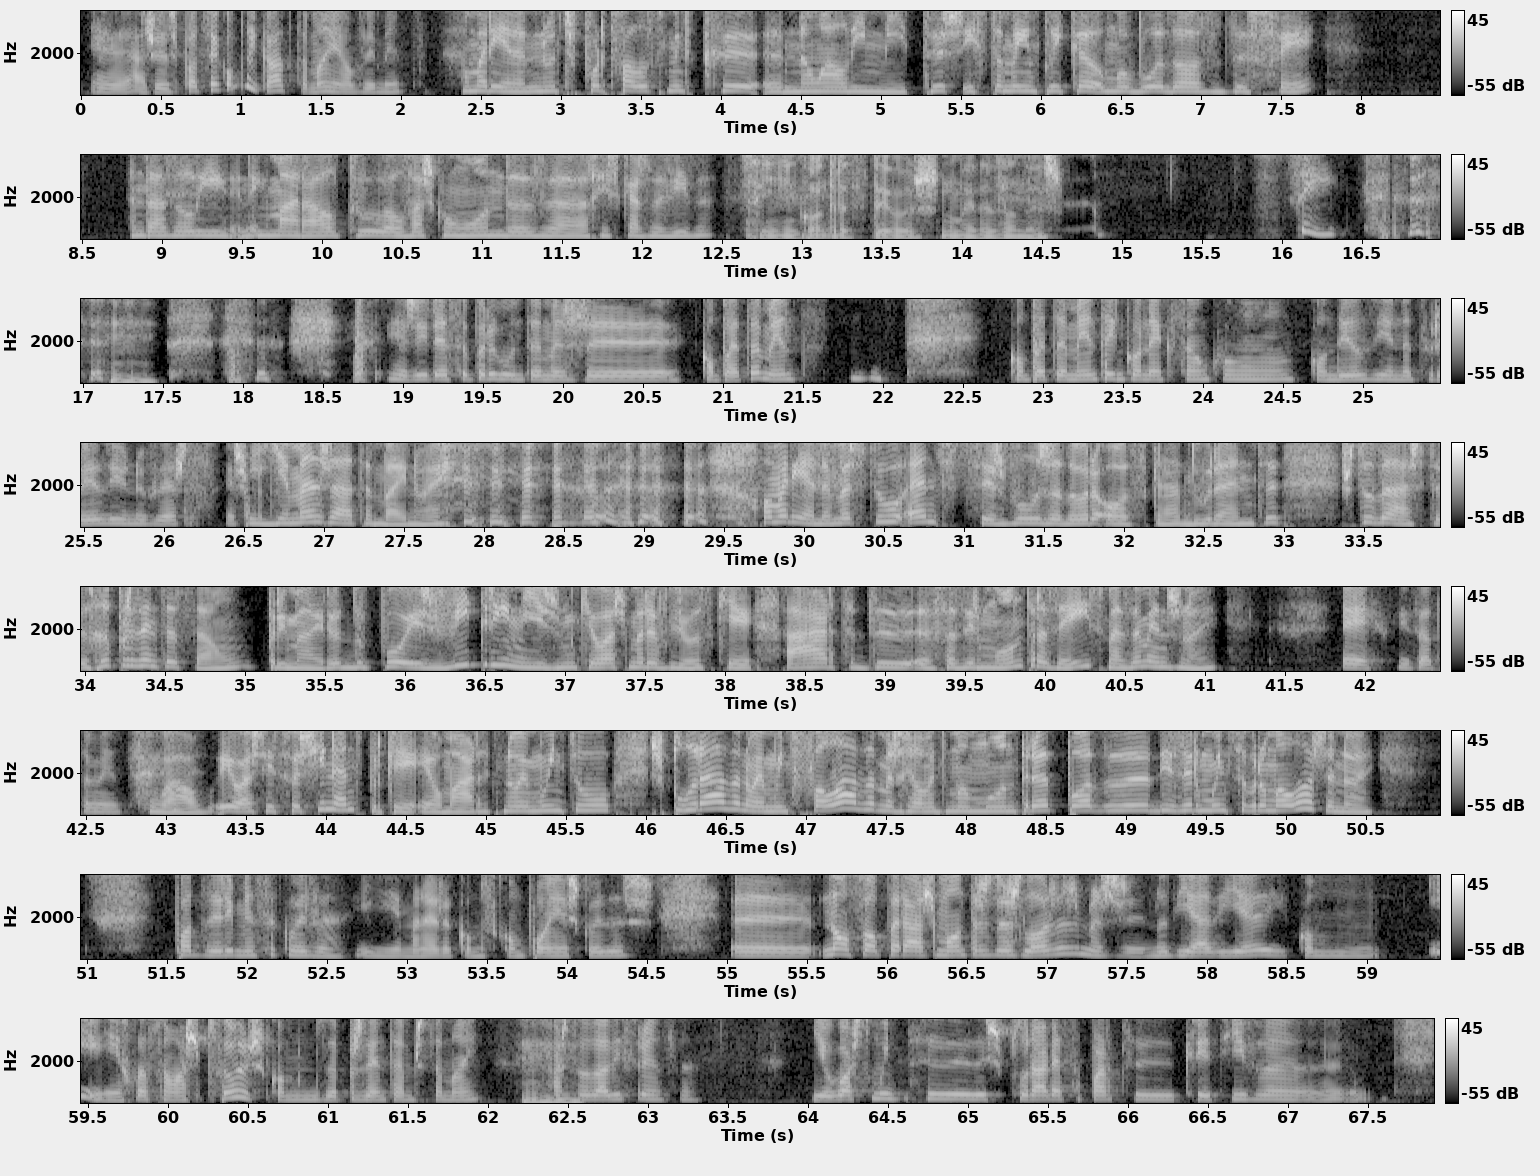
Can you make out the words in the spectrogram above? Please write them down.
É, às vezes pode ser complicado também, obviamente. Oh, Mariana, no desporto fala-se muito que uh, não há limites. Isso também implica uma boa dose de fé? Andas ali em mar alto, a levares com ondas, a arriscares a vida? Sim, encontra-se Deus no meio das ondas. Sim. Uhum. é giro essa pergunta, mas uh, completamente. Completamente em conexão com, com Deus e a natureza e o universo. É e a manjar também, não é? oh Mariana, mas tu antes de seres velejadora, ou se calhar durante, estudaste representação primeiro, depois vitrinismo, que eu acho maravilhoso, que é a arte de fazer montras, é isso mais ou menos, não é? É, exatamente. Uau, eu acho isso fascinante porque é uma arte que não é muito explorada, não é muito falada, mas realmente uma montra pode dizer muito sobre uma loja, não é? Pode dizer imensa coisa e a maneira como se compõem as coisas, uh, não só para as montras das lojas, mas no dia a dia e, como, e em relação às pessoas, como nos apresentamos também, uhum. faz toda a diferença. E eu gosto muito de explorar essa parte criativa.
